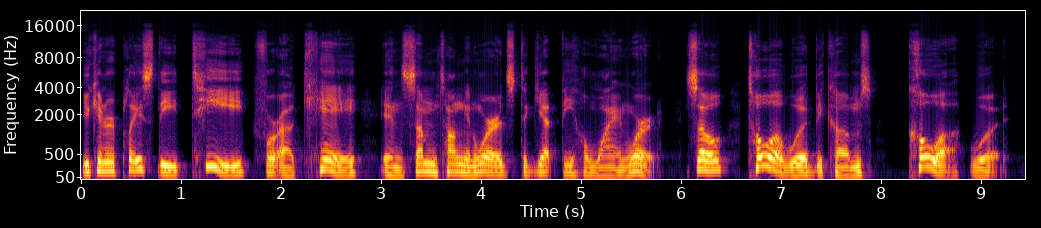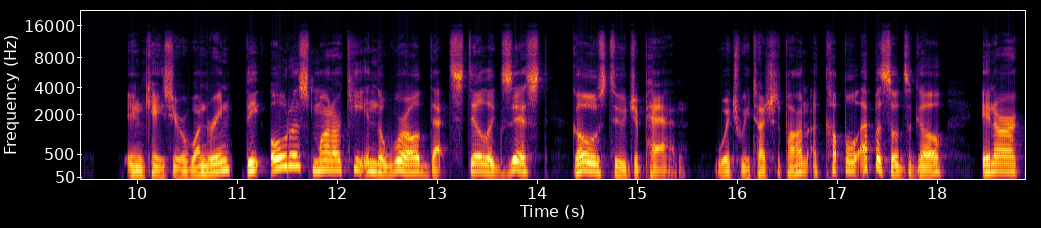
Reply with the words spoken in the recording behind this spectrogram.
you can replace the T for a K in some Tongan words to get the Hawaiian word. So, Toa wood becomes Koa wood. In case you're wondering, the oldest monarchy in the world that still exists goes to Japan, which we touched upon a couple episodes ago in our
